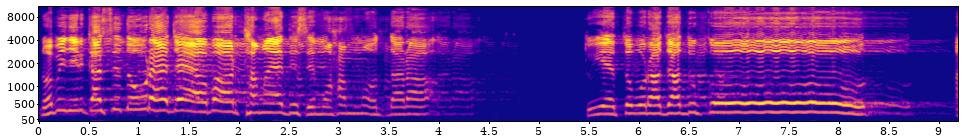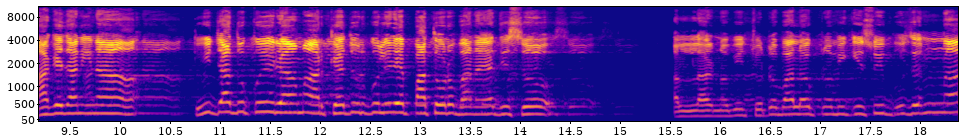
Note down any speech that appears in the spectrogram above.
নবীজির কাছে দৌড়ায় যায়, আবার থামায়া দিছে, মোহাম্মদ দ্বারা তুই এত বড় জাদু কর আগে জানি না, তুই জাদু কইরে আমার খেজুর গুলিরে পাথর বানায় দিস আল্লাহর নবী ছোট বালক নবী কিছুই বুঝেন না।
